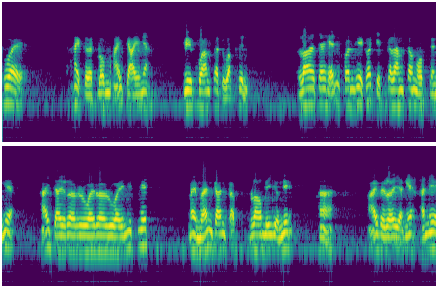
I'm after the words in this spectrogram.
ช่วย ให้เกิดลมหายใจเนี่ย มีความสะดวกขึ้น เราจะเห็นคนที่เขาจิตกำลังสงบอย่างเงี้ยหายใจระรวยระรวยนิดนิดไม่เหมือนกันกับเรามีอย่างนี้หายไปเลยอย่างเงี้ย อันนี้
